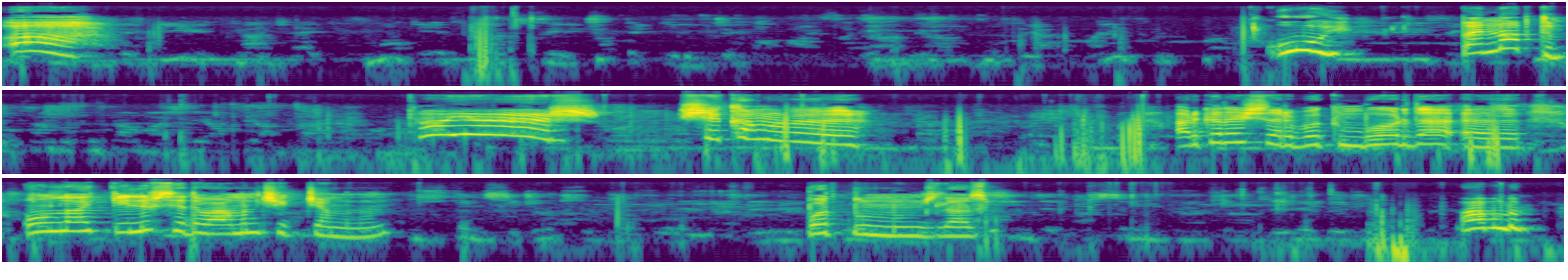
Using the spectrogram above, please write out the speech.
Ah! Uy! Ben ne yaptım? Hayır! Şaka mı? Arkadaşlar bakın bu arada e, 10 like gelirse devamını çekeceğim bunun. Bot bulmamız lazım. Aa buldum.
